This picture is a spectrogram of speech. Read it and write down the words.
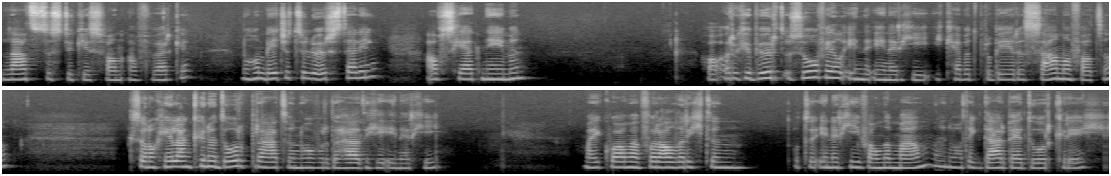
laatste stukjes van afwerken. Nog een beetje teleurstelling, afscheid nemen. Oh, er gebeurt zoveel in de energie. Ik heb het proberen samenvatten. Ik zou nog heel lang kunnen doorpraten over de huidige energie. Maar ik wou me vooral richten tot de energie van de maan en wat ik daarbij doorkreeg.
